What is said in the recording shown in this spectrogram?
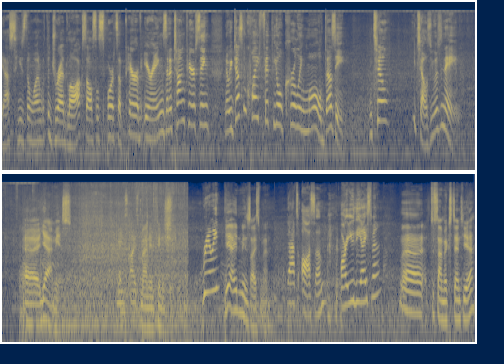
Yes, he's the one with the dreadlocks, also sports a pair of earrings and a tongue piercing. Now, he doesn't quite fit the old curling mold, does he? Until he tells you his name. Uh, jäämies. Means Iceman in Finnish. Really? Yeah, it means Iceman. That's awesome. Are you the Iceman? Uh, to some extent, yeah.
